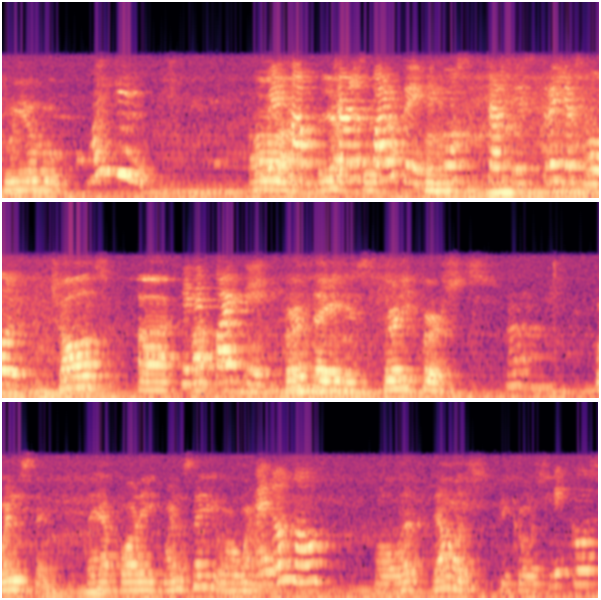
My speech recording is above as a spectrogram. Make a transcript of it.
Who you who? Michael. we have Ah, yes, Charles yes. party Mhm. because Charles is three years old. Charles, uh, He uh, party. birthday is 31st, Wednesday. They have party Wednesday or when? I don't know Well, let, tell us, because because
